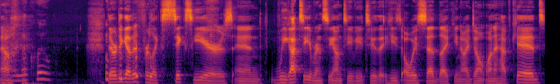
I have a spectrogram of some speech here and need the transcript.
I Oh. no clue. they were together for like six years, and we got to even see on TV too that he's always said like, you know, I don't want to have kids.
